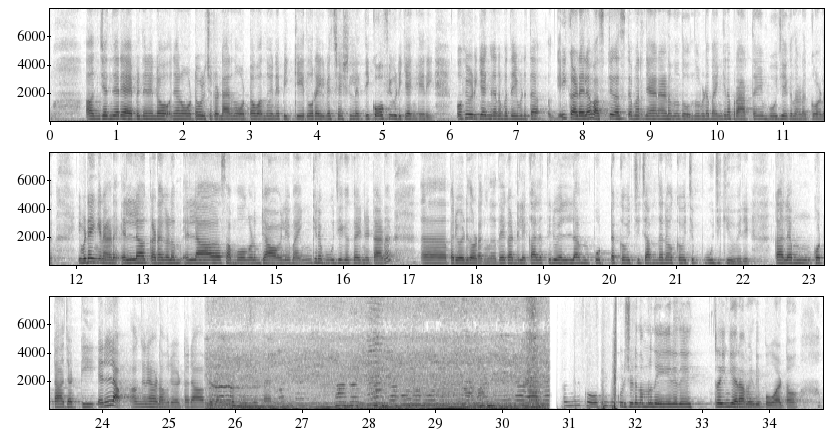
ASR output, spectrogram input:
അഞ്ചഞ്ചര ആയപ്പോഴത്തേനും എന്റെ ഞാൻ ഓട്ടോ വിളിച്ചിട്ടുണ്ടായിരുന്നു. ഓട്ടോ വന്നു എന്നെ പിക്ക് ചെയ്തു. റെയിൽവേ സ്റ്റേഷനിലെത്തി കോഫി കുടിക്കാൻ കയറി. കോഫി കുടിക്കാൻ കയറുമ്പോഴത്തേ ഇവിടുത്തെ ഈ കടയിലെ ഫസ്റ്റ് കസ്റ്റമർ ഞാനാണെന്ന് തോന്നുന്നു. ഇവിടെ ഭയങ്കര പ്രാർത്ഥനയും പൂജയൊക്കെ നടക്കുവാണ്. ഇവിടെ ഇങ്ങനെയാണ് എല്ലാ കടകളും എല്ലാ സംഭവങ്ങളും രാവിലെ ഭയങ്കര പൂജയൊക്കെ കഴിഞ്ഞിട്ടാണ് പരിപാടി തുടങ്ങുന്നത്. അതേ കണ്ടില്ലേ കലത്തിലും എല്ലാം പൊട്ടൊക്കെ വെച്ച് ചന്ദനമൊക്കെ വെച്ച് പൂജിക്കും ഇവർ കലം കൊട്ട ചട്ടി എല്ലാം അങ്ങനെയാണ് അവർ കേട്ടോ രാവിലെ ഭയങ്കര പൂജ ഉണ്ടായിരുന്നു അങ്ങനെ കോഫി കുടിച്ചിട്ട് നമ്മൾ നേരെ ട്രെയിൻ കയറാൻ വേണ്ടി പോവാം കേട്ടോ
